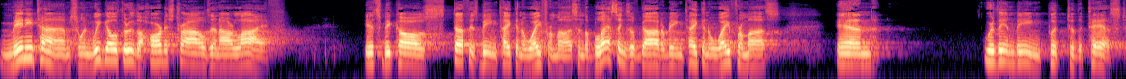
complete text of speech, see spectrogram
Many times when we go through the hardest trials in our life, it's because stuff is being taken away from us and the blessings of God are being taken away from us. And we're then being put to the test.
